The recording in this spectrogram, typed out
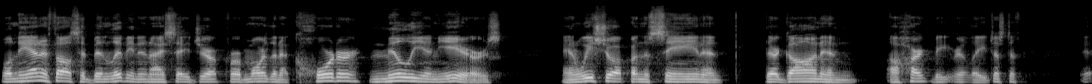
Well, Neanderthals had been living in Ice Age Europe for more than a quarter million years, and we show up on the scene and they're gone in a heartbeat. Really, just a, a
